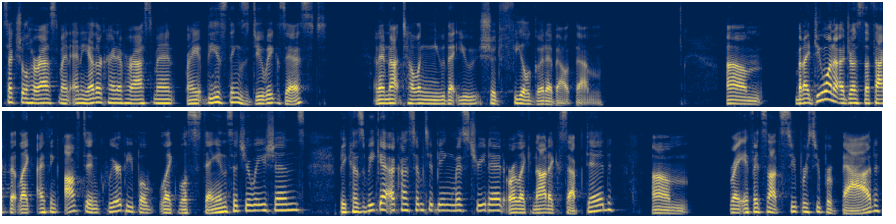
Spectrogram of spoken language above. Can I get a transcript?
sexual harassment, any other kind of harassment, right? These things do exist. And I'm not telling you that you should feel good about them. Um, but I do want to address the fact that like I think often queer people like will stay in situations because we get accustomed to being mistreated or like not accepted um, right? If it's not super, super bad,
